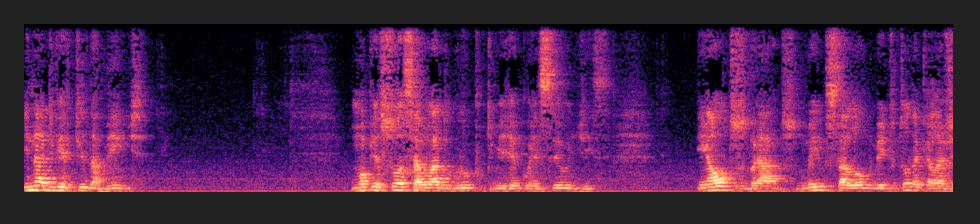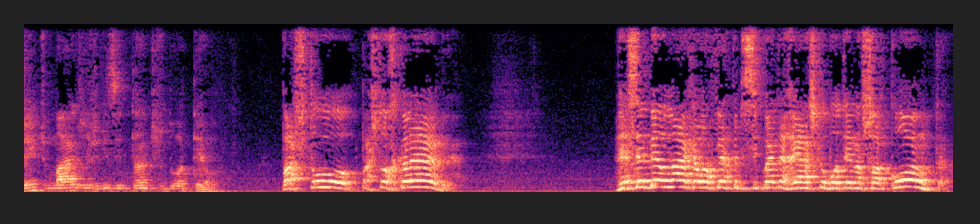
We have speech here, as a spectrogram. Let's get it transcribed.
Inadvertidamente, uma pessoa saiu lá do grupo que me reconheceu e disse, em altos brados, no meio do salão, no meio de toda aquela gente, mais os visitantes do hotel: Pastor, Pastor Kleber, Recebeu lá aquela oferta de 50 reais que eu botei na sua conta?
